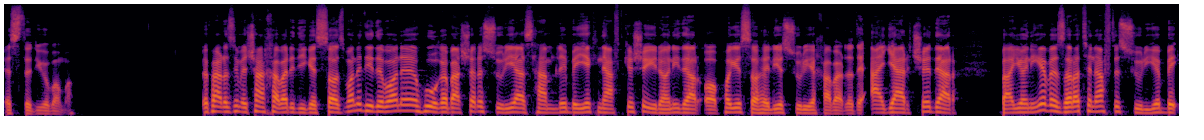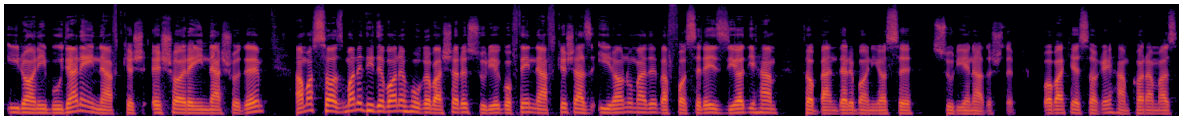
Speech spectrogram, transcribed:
استودیو با ما. بپردازیم به چند خبر دیگه. سازمان دیدبان حقوق بشر سوریه از حمله به یک نفتکش ایرانی در آبهای ساحلی سوریه خبر داده. اگرچه در بیانیه وزارت نفت سوریه به ایرانی بودن این نفتکش اشاره ای نشده اما سازمان دیدبان حقوق بشر سوریه گفته این نفتکش از ایران اومده و فاصله زیادی هم تا بندر بانیاس سوریه نداشته. بابک اساقی همکارم از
